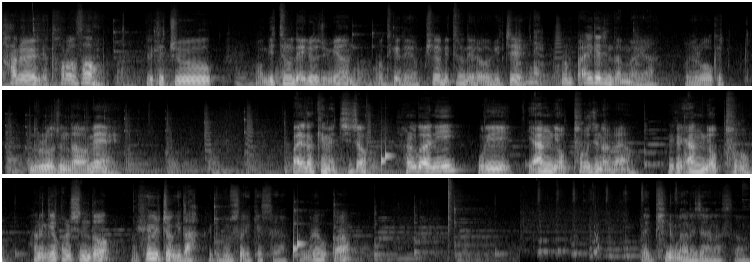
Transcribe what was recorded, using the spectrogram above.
팔을 이렇게 털어서 이렇게 쭉 어, 밑으로 내려주면 어떻게 돼요? 피가 밑으로 내려가겠지? 네. 그럼 빨개진단 말이야. 이렇게 눌러준 다음에 빨갛게 맺히죠? 혈관이 우리 양 옆으로 지나가요. 그러니까 양 옆으로 하는 게 훨씬 더 효율적이다. 이렇게 볼 수가 있겠어요. 한번 해볼까? 내 피는 마르지 않았어.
